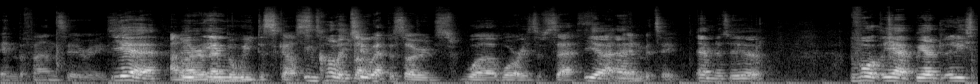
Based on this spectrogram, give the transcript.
in the fan series. Yeah. And in- I remember in we discussed in college, two like- episodes were Warriors of Seth Yeah, and and- Enmity. Enmity, yeah. Before, yeah, we had at least.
